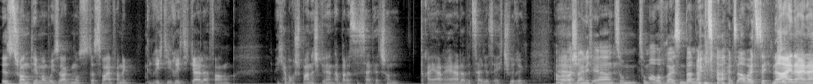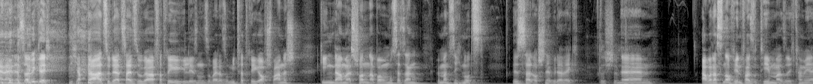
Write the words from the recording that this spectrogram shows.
ist schon ein Thema, wo ich sagen muss, das war einfach eine richtig, richtig geile Erfahrung. Ich habe auch Spanisch gelernt, aber das ist halt jetzt schon drei Jahre her, da wird es halt jetzt echt schwierig. Aber ähm, wahrscheinlich eher zum, zum Aufreißen dann als, als Arbeitstechnik. Nein, nein, nein, nein. Das war wirklich. Ich habe da zu der Zeit sogar Verträge gelesen und so weiter. So Mietverträge auf Spanisch gingen damals schon, aber man muss halt sagen, wenn man es nicht nutzt, ist es halt auch schnell wieder weg. Das stimmt. Ähm, aber das sind auf jeden Fall so Themen. Also ich kann mir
